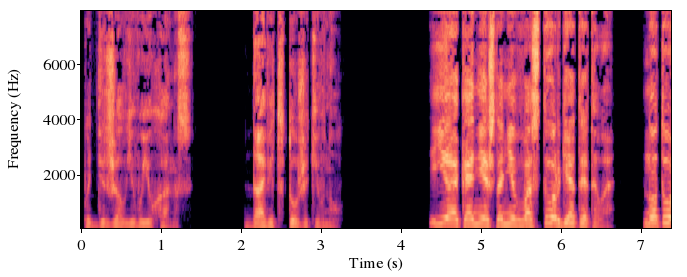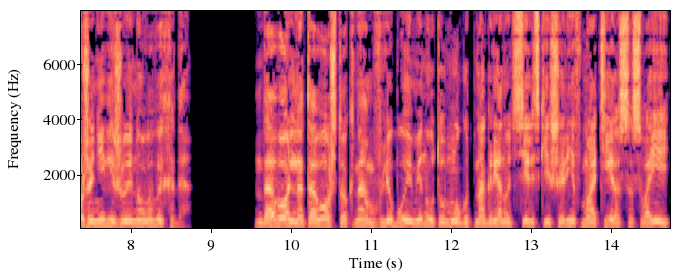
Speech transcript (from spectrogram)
поддержал его Юханос. Давид тоже кивнул. Я, конечно, не в восторге от этого, но тоже не вижу иного выхода. Довольно того, что к нам в любую минуту могут нагрянуть сельский шериф Матиа со своей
